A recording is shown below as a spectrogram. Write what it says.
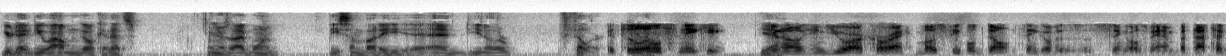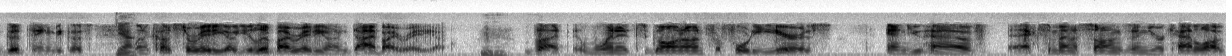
your debut album and go, okay, that's you know, I want to be somebody, and you know, the filler. it's a you know? little sneaky. Yeah, You know, and you are correct. Most people don't think of it as a singles band, but that's a good thing because yeah, when it comes to radio, you live by radio and die by radio. Mhm. But when it's gone on for 40 years and you have X amount of songs in your catalog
